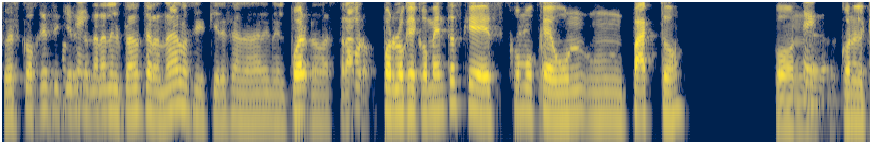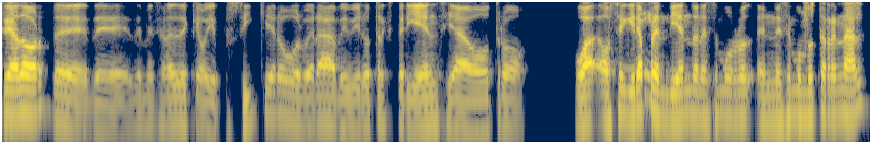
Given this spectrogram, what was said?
Tú escoges si quieres andar en el plano terrenal o si quieres andar en el plano astral. Por, lo que comentas que es como que un, un pacto con, con el creador de, de, de mencionar de que, oye, pues sí quiero volver a vivir otra experiencia o otro, o, seguir aprendiendo en ese, mundo, en ese mundo terrenal,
